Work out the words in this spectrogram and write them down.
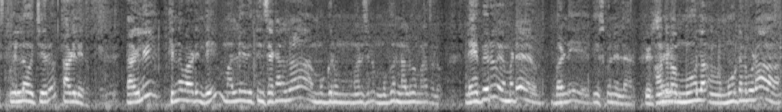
స్పీడ్లో వచ్చారు. తగిలేరు తగిలి కింద పడింది. మళ్ళీ విత్ ఇన్ సెకండ్స్లో ముగ్గురు మనుషులు ముగ్గురు నలుగురు మనుషులు లేపారు. ఏమంటే బండి తీసుకుని వెళ్ళారు. అందులో మూల మూటలు కూడా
